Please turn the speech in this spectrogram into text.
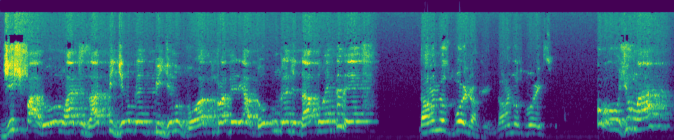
disparou no WhatsApp pedindo, pedindo voto para vereador para um candidato do MDB. Dá nome meus bois, Jorginho. Dá nome meus bois. O Gilmar,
